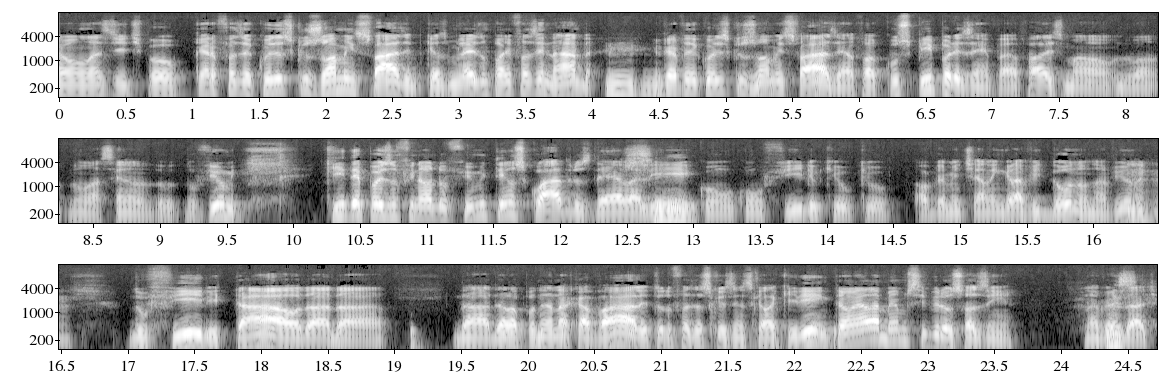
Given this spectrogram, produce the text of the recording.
é um lance de tipo, eu quero fazer coisas que os homens fazem, porque as mulheres não podem fazer nada. Eu quero fazer coisas que os homens fazem. Ela fala, cuspir, por exemplo. Ela fala isso numa, numa, numa cena do, do filme. Que depois, no final do filme, tem os quadros dela ali Sim. com, com o filho, que, o- que obviamente ela engravidou no navio, né? Uhum. Do filho e tal, da, da, da- dela podendo andar a cavalo e tudo, fazer as coisinhas que ela queria. Então ela mesmo se virou sozinha, na Mas- verdade.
